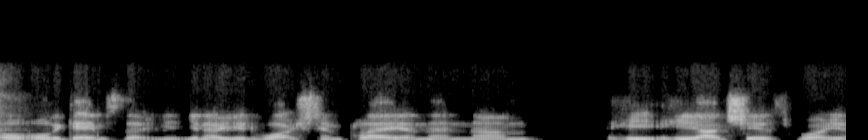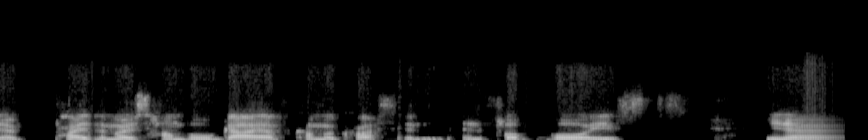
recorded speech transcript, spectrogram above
all, all, the games that you know you'd watched him play. And then um, he he actually is well, you know, probably the most humble guy I've come across in in football. He's you know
